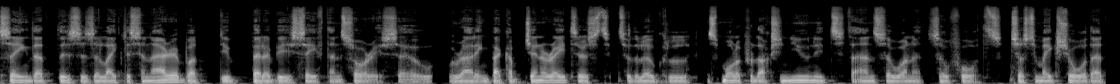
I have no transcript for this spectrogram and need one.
saying that this is a likely scenario, but you better be safe than sorry. So we're adding backup generators to the local smaller production units and so on and so forth, just to make sure that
